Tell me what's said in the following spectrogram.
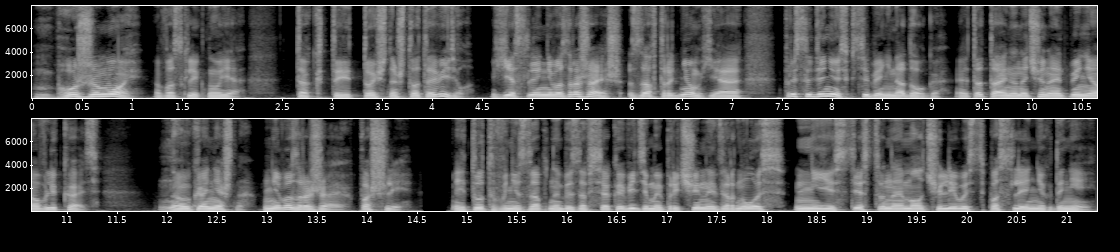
«Боже мой!» — воскликнул я. «Так ты точно что-то видел?» «Если не возражаешь, завтра днем я присоединюсь к тебе ненадолго. Эта тайна начинает меня увлекать». «Ну, конечно, не возражаю. Пошли». И тут внезапно, безо всякой видимой причины, вернулась неестественная молчаливость последних дней.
